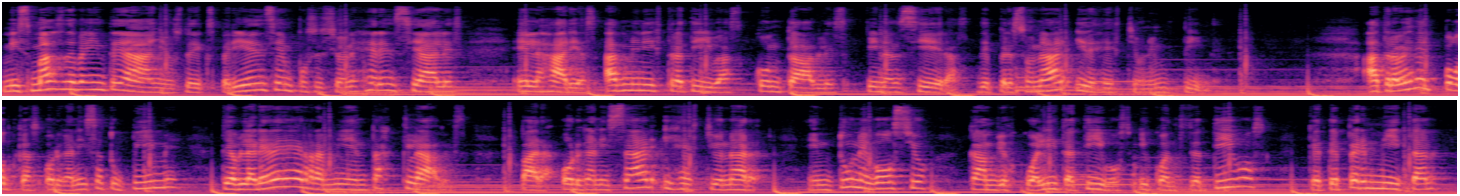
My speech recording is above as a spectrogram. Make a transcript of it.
mis más de 20 años de experiencia en posiciones gerenciales en las áreas administrativas, contables, financieras, de personal y de gestión en pyme. A través del podcast Organiza tu Pyme, te hablaré de herramientas claves para organizar y gestionar en tu negocio cambios cualitativos y cuantitativos que te permitan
